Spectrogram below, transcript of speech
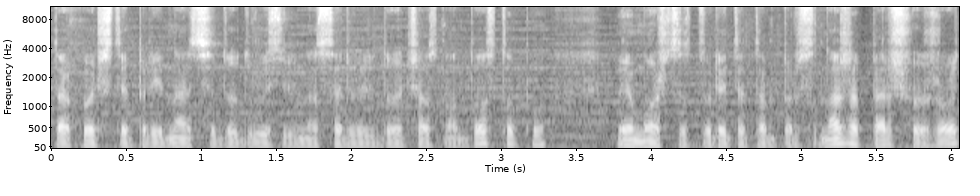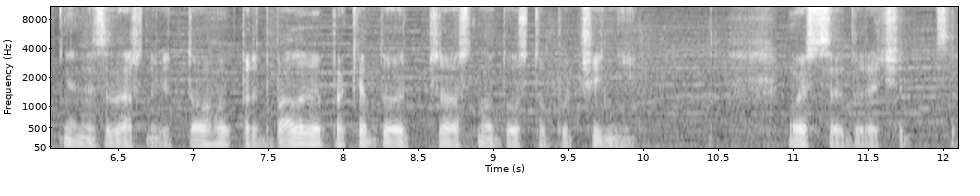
та хочете приєднатися до друзів на сервері довгочасного доступу, ви можете створити там персонажа 1 жовтня, незалежно від того, придбали ви пакет довгочасного доступу чи ні. Ось це, до речі, це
